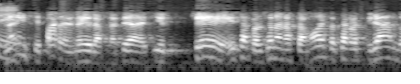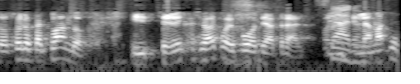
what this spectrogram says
Sí. nadie se para en medio de la platea a decir, che, esa persona no está muerta, está respirando, solo está actuando. Y se deja llevar por el juego teatral. Bueno, Claro. En la magia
